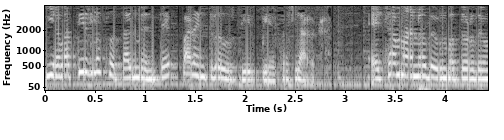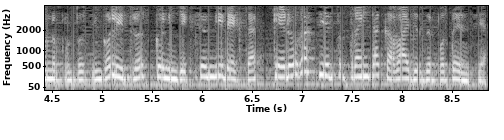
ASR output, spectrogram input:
y abatirlos totalmente para introducir piezas largas hecha a mano de un motor de 1.5 litros con inyección directa que eroga 130 caballos de potencia,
